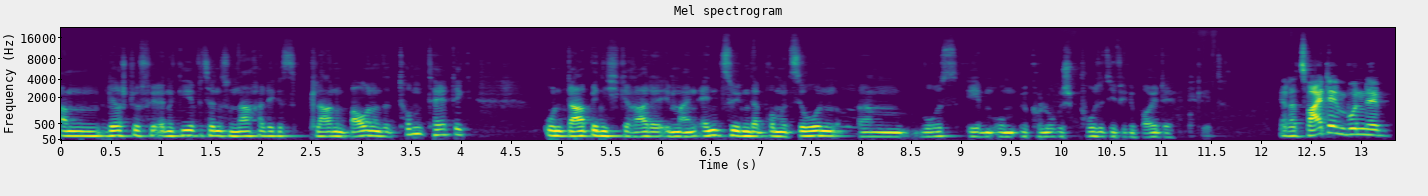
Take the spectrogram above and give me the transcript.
am Lehrstuhl für Energieeffizienz und nachhaltiges Planen und Bauen an der TUM tätig. Und da bin ich gerade in meinen Endzügen der Promotion, ähm, wo es eben um ökologisch positive Gebäude geht. Ja, der zweite im Bunde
